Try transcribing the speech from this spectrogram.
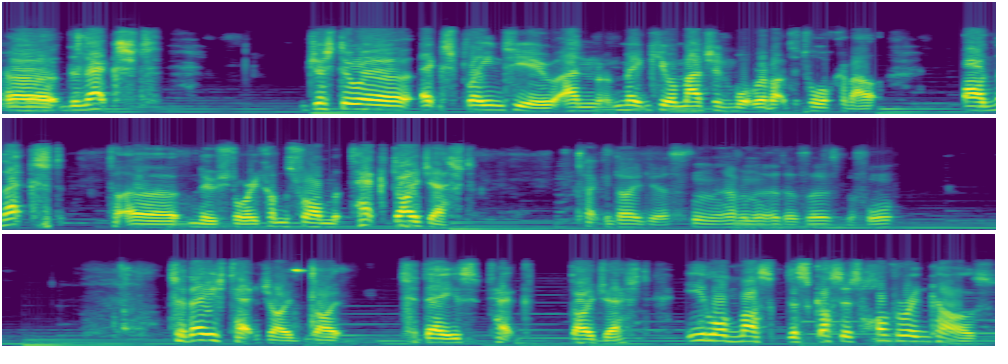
Uh, the next, just to uh, explain to you and make you imagine what we're about to talk about, our next uh, news story comes from Tech Digest. Tech Digest, hmm, I haven't heard of those before. Today's Tech Di- Di- today's Tech Digest. Elon Musk discusses hovering cars.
